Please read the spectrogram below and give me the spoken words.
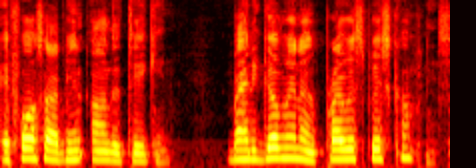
efforts are being undertaken by the government and private space companies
